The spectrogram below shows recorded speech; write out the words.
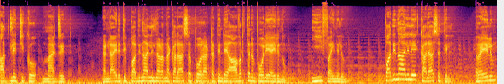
അത്ലറ്റിക്കോ മാഡ്രിഡ്. രണ്ടായിരത്തി പതിനാലിൽ നടന്ന കലാശ പോരാട്ടത്തിന്റെ ആവർത്തനം പോലെയായിരുന്നു ഈ ഫൈനലും. പതിനാലിലെ കലാശത്തിൽ റയലും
